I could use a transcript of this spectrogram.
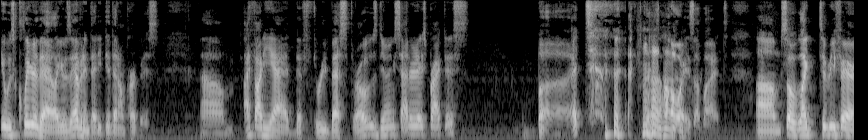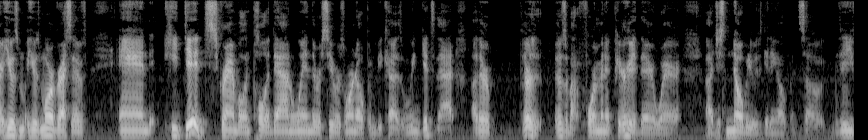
it was clear that, like, it was evident that he did that on purpose. Um, I thought he had the three best throws during Saturday's practice, but there's always a but. Um, so like to be fair, he was he was more aggressive, and he did scramble and pull it down when the receivers weren't open because when we can get to that, uh, there there was about a four minute period there where uh, just nobody was getting open. So the,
